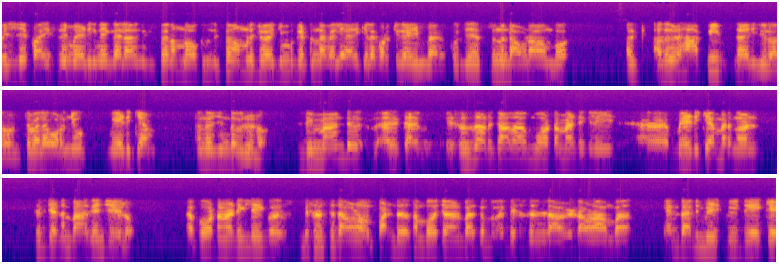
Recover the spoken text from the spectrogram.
വലിയ പ്രൈസിൽ മേടിക്കുന്നേക്കാൾ ഇപ്പൊ നമ്മൾ നോക്കും ഇപ്പൊ നമ്മൾ ചോദിക്കുമ്പോൾ കിട്ടുന്ന വില ആയിരിക്കില്ല കുറച്ച് കഴിയുമ്പോൾ ജസ്റ്റ് ഒന്ന് ഡൗൺ ആകുമ്പോൾ അത് അതൊരു ഹാപ്പി ഇതായിരിക്കുമല്ലോ. കുറച്ച് വില കുറഞ്ഞു മേടിക്കാം എന്ന് ചിന്ത വരുമല്ലോ. ഡിമാൻഡ് ബിസിനസ് എടുക്കാതാകുമ്പോൾ ഓട്ടോമാറ്റിക്കലി മേടിക്കാൻ വരുന്നവൻ തീർച്ചയായിട്ടും ഭാഗ്യം ചെയ്യുമല്ലോ. അപ്പോൾ ഓട്ടോമാറ്റിക്കലി ബിസിനസ് ഡൗൺ ആവും. പണ്ട് സംഭവിച്ച ബിസിനസ് ഡൗൺ ആകുമ്പോൾ എന്തായാലും വീട്ടിലേക്ക്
